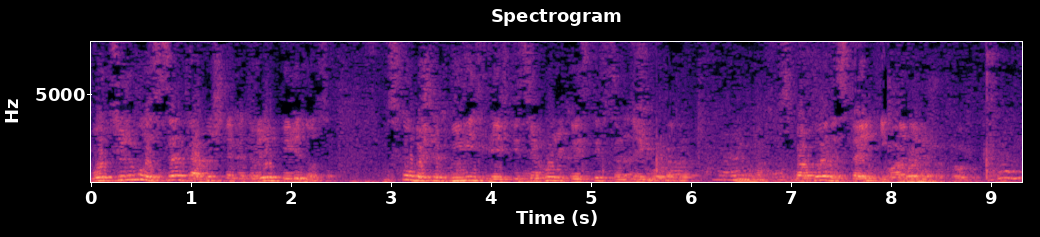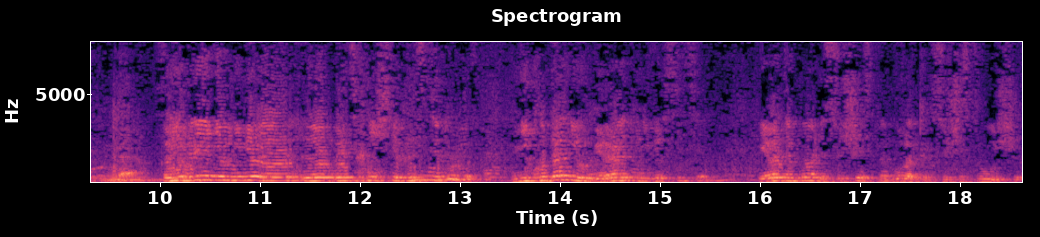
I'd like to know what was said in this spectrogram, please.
Вот тюрьму из центра обычно к этому время переносят. В скобочках не видели в Петербурге кресты в центре города. Спокойно стоит никто не да. Появление универ... Э, политехнических институтов никуда не убирает университет. И в этом плане существенно город, как существующий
